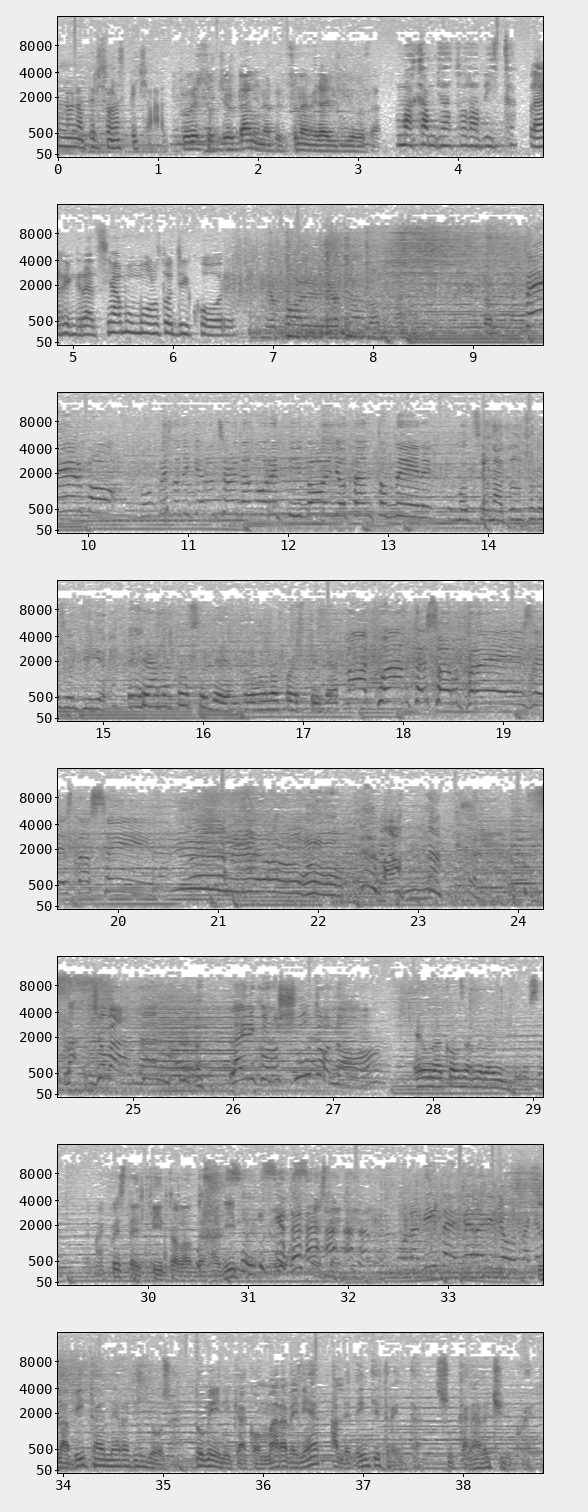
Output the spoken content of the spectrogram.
È una persona speciale. Il professor Giordani è una persona meravigliosa. Mi ha cambiato la vita. La ringraziamo molto di cuore. Fermo! Con questa dichiarazione d'amore ti voglio tanto bene. Emozionato, non so cosa dire. C'è una cosa dentro, non lo puoi spiegare. Ma quante sorprese riconosciuto o no? È una cosa meravigliosa. Ma questo è il titolo della vita. Sì, sì. La vita è meravigliosa. La vita è meravigliosa. Domenica con Mara Venier alle 20.30 su Canale 5.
